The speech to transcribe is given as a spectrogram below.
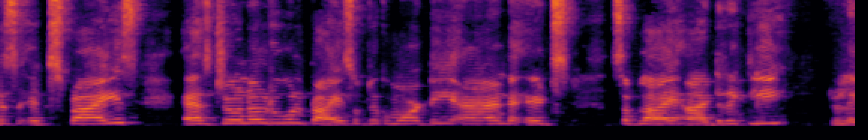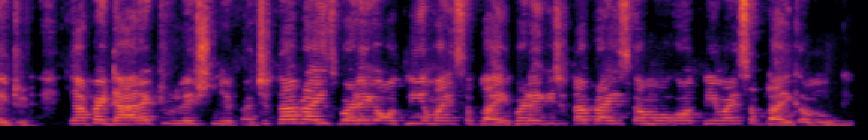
is its price. As general rule, price of the commodity and its supply are directly related यहाँ पे डायरेक्ट रिलेशनशिप है। जितना प्राइस बढ़ेगा, उतनी हमारी सप्लाई बढ़ेगी। जितना प्राइस कम होगा, उतनी हमारी सप्लाई कम होगी।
